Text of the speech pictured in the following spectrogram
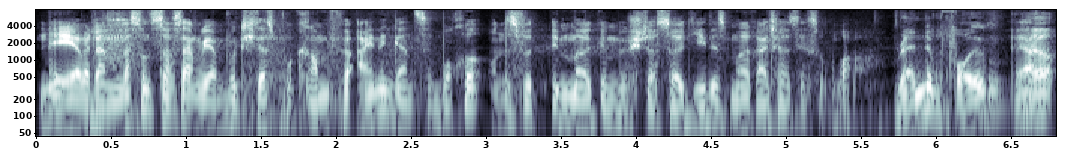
Nee, aber dann lass uns doch sagen, wir haben wirklich das Programm für eine ganze Woche und es wird immer gemischt, dass du halt jedes Mal reinschaust, denkst so, wow. Random Folgen? Ja.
